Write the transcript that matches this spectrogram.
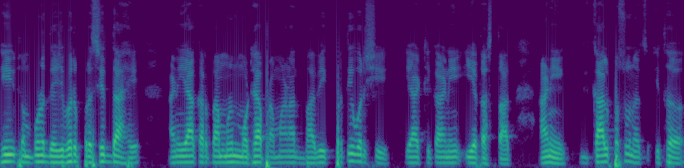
ही संपूर्ण देशभर प्रसिद्ध आहे आणि याकरता म्हणून मोठ्या प्रमाणात भाविक प्रतिवर्षी या ठिकाणी येत असतात. आणि कालपासूनच इथं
